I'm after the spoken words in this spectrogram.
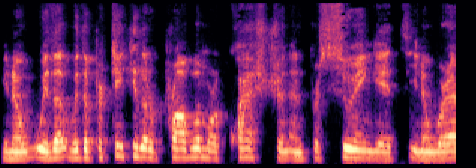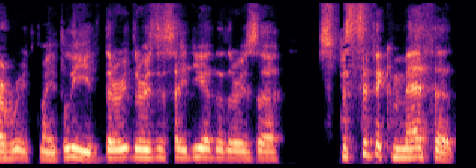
you know with a with a particular problem or question and pursuing it you know wherever it might lead. There there is this idea that there is a specific method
